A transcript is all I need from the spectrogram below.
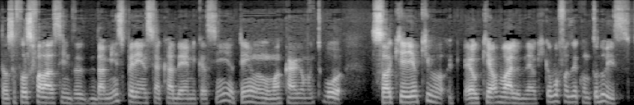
Então, se eu fosse falar assim da, da, minha experiência acadêmica, assim, eu tenho uma carga muito boa. Só que aí o que é o que é válido, né? O que, que eu vou fazer com tudo isso?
